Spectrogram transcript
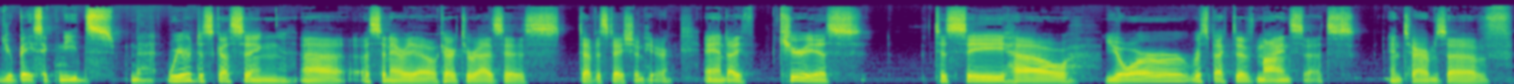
your basic needs met. We're discussing uh, a scenario characterized as devastation here. And I'm curious to see how your respective mindsets in terms of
